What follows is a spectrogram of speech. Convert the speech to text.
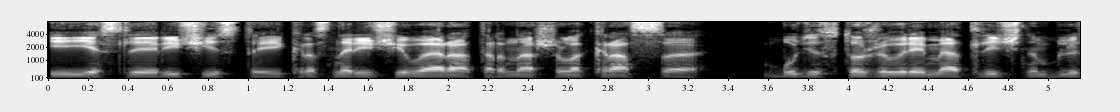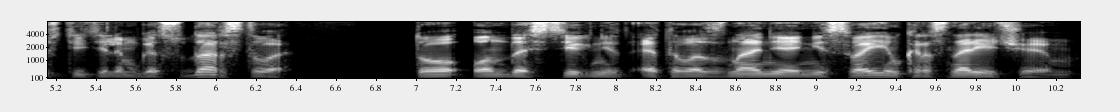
И если речистый и красноречивый оратор нашего Краса будет в то же время отличным блюстителем государства, то он достигнет этого знания не своим красноречием.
